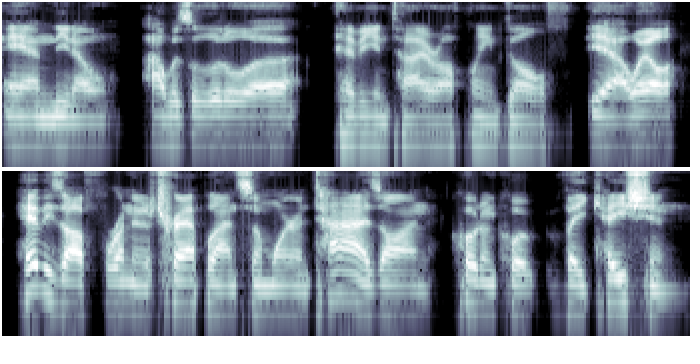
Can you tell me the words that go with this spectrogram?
and you know. I was a little uh, Heavy and tire off playing golf. yeah, well, Heavy's off running a trap line somewhere, and Ty is on quote unquote vacation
